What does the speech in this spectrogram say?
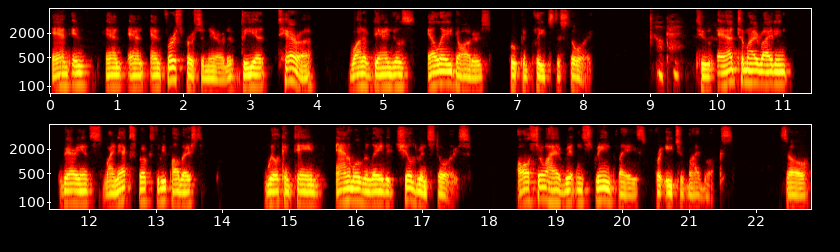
and in, and, and, and first person narrative via Tara, one of Daniel's LA daughters who completes the story. Okay. To add to my writing variants, my next books to be published will contain animal related children's stories. Also, I have written screenplays for each of my books. So,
